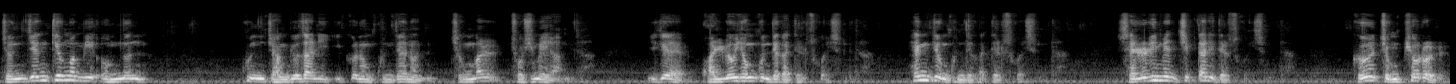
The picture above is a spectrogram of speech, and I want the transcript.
전쟁 경험이 없는 군 장교단이 이끄는 군대는 정말 조심해야 합니다. 이게 관료형 군대가 될 수가 있습니다. 행정 군대가 될 수가 있습니다. 셀러리맨 집단이 될 수가 있습니다. 그 정표를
